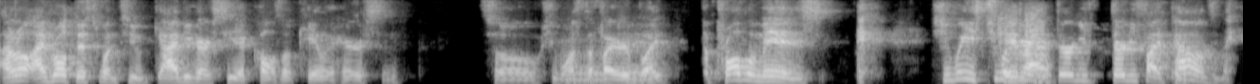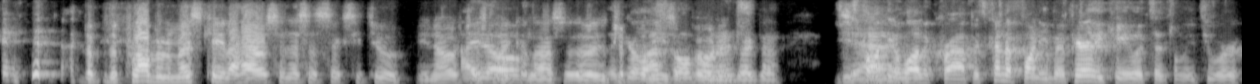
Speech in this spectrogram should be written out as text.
I don't know. I wrote this one too. Gabby Garcia calls out Kayla Harrison, so she wants to fight her. But the problem is, she weighs Kayla- 230, 35 pounds, man. the, the problem is Kayla Harrison is a 62, you know, just know. like her last uh, her last Japanese couple opponent like that. She's Yeah. talking a lot of crap. It's kind of funny, but apparently Kayla said something to her.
